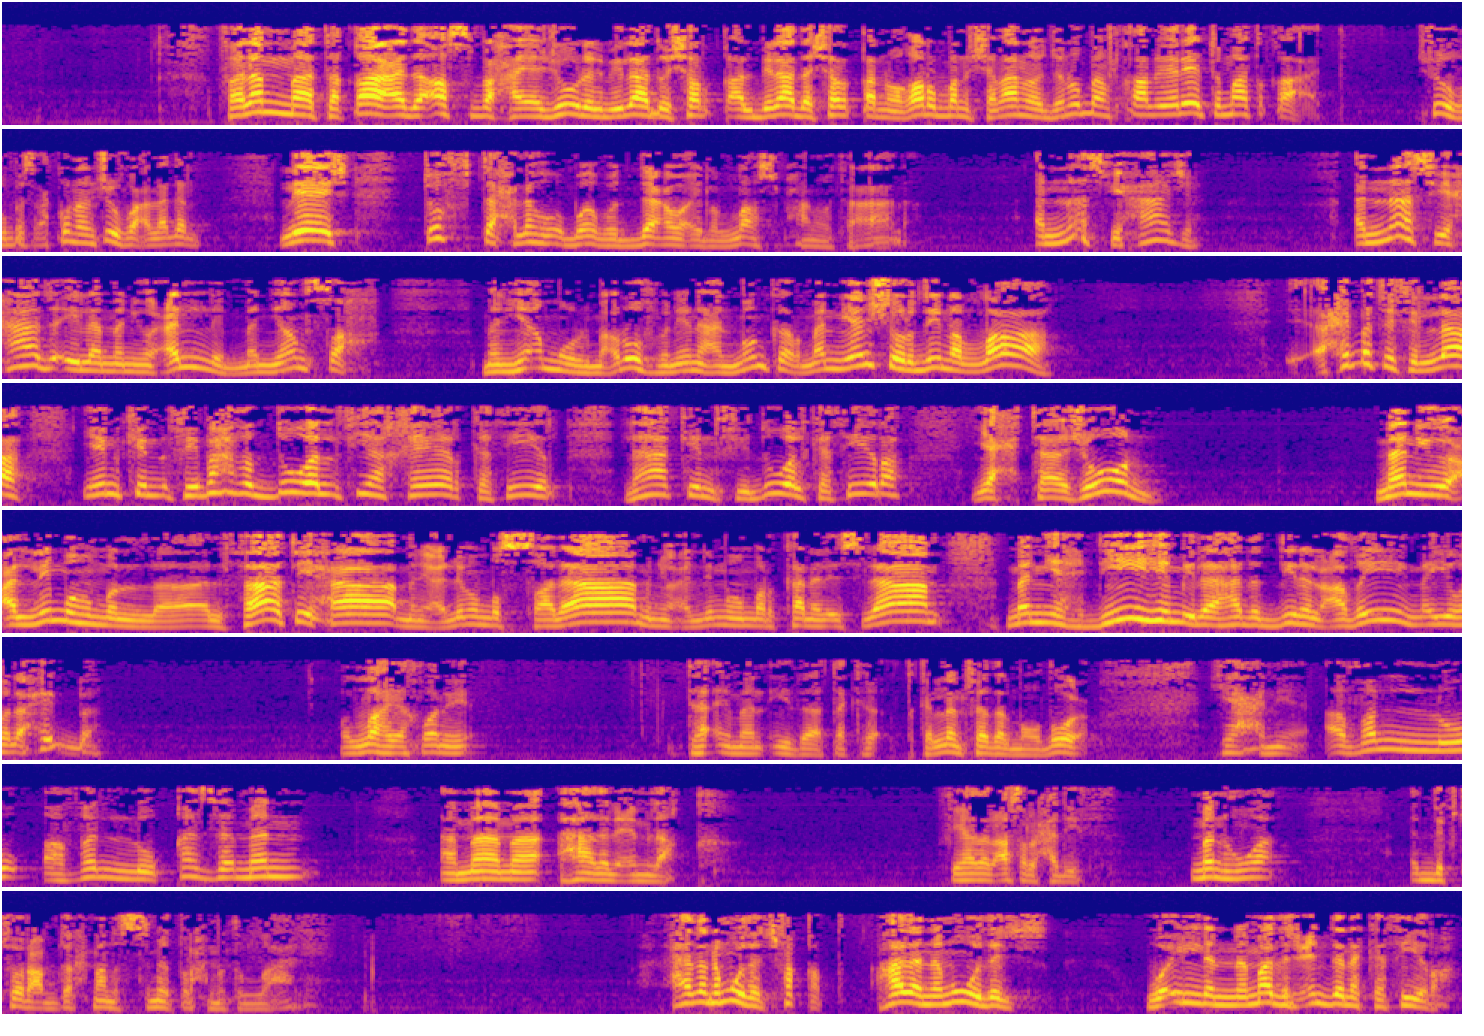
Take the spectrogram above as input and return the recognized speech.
فلما تقاعد أصبح يجول البلاد شرق البلاد شرقا وغربا شمالا وجنوبا قالوا يا ريته ما تقاعد. شوفوا بس كنا نشوفه على الأقل. ليش؟ تفتح له أبواب الدعوة إلى الله سبحانه وتعالى. الناس في حاجة. الناس في حاجة إلى من يعلم من ينصح من يأمر بالمعروف من ينهى عن المنكر من ينشر دين الله. أحبتي في الله يمكن في بعض الدول فيها خير كثير لكن في دول كثيرة يحتاجون من يعلمهم الفاتحة، من يعلمهم الصلاة، من يعلمهم أركان الإسلام، من يهديهم إلى هذا الدين العظيم أيها الأحبة. والله يا إخواني دائما إذا تكلمت في هذا الموضوع يعني أظل أظل قزما أمام هذا العملاق في هذا العصر الحديث. من هو؟ الدكتور عبد الرحمن السميط رحمة الله عليه. هذا نموذج فقط هذا نموذج وإلا النماذج عندنا كثيرة.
